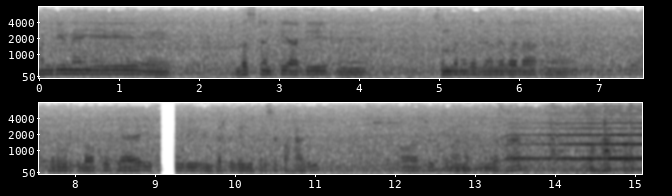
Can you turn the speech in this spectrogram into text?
मंडी में ये बस स्टैंड के आगे सुंदरनगर जाने वाला रोड ब्लॉक हो गया है। ये पूरी के गई ऊपर से पहाड़ी और जो पुराना पुल था वहाँ साथ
